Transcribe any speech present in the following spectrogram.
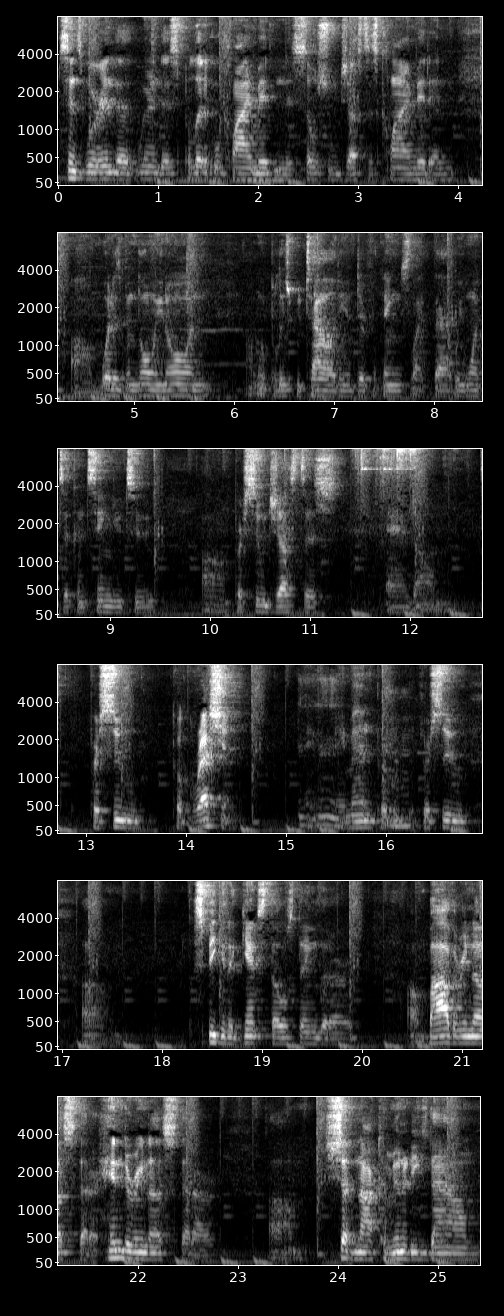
since we're in the we're in this political climate and this social justice climate and um, what has been going on um, with police brutality and different things like that, we want to continue to um, pursue justice and um, pursue progression. Amen. Pur- Pursue um, speaking against those things that are um, bothering us, that are hindering us, that are um, shutting our communities down,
